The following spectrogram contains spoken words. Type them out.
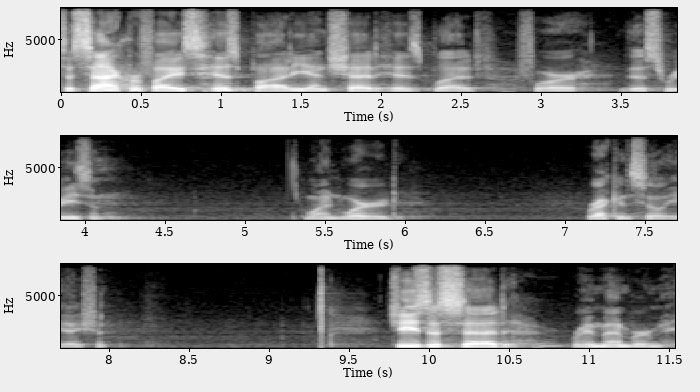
to sacrifice his body and shed his blood for this reason. One word reconciliation. Jesus said, Remember me.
